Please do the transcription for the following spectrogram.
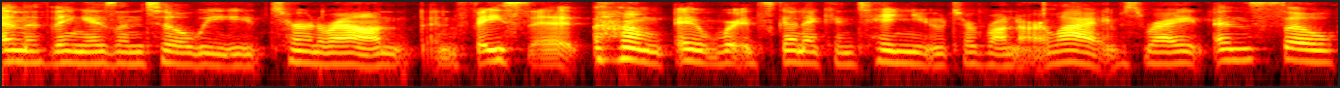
and the thing is, until we turn around and face it, um, it it's going to continue to run our lives, right? And so,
